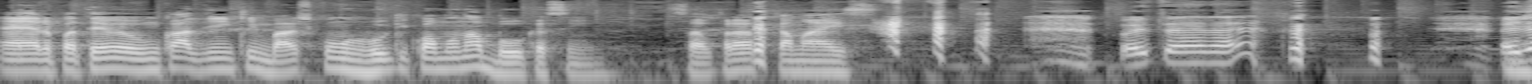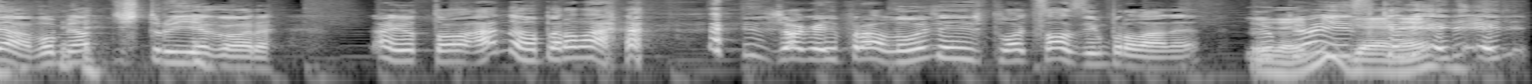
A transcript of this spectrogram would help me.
É, era pra ter um quadrinho aqui embaixo com o Hulk com a mão na boca, assim. Só pra ficar mais. Pois é, né? Ele, ah, vou me autodestruir agora. Aí eu tô, ah não, pera lá. Joga ele pra longe e ele explode sozinho pra lá, né? E o Ele é pior é isso, que ele, né? ele, ele,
